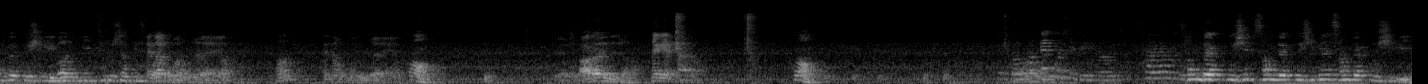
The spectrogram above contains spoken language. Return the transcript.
392번 이트로 시작해서 해석. 먼저예요? 어? 해석 먼저예요? 어 요- 알아야 되잖아 세 개 다요? 어 이거 390이면 390, 391, 392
